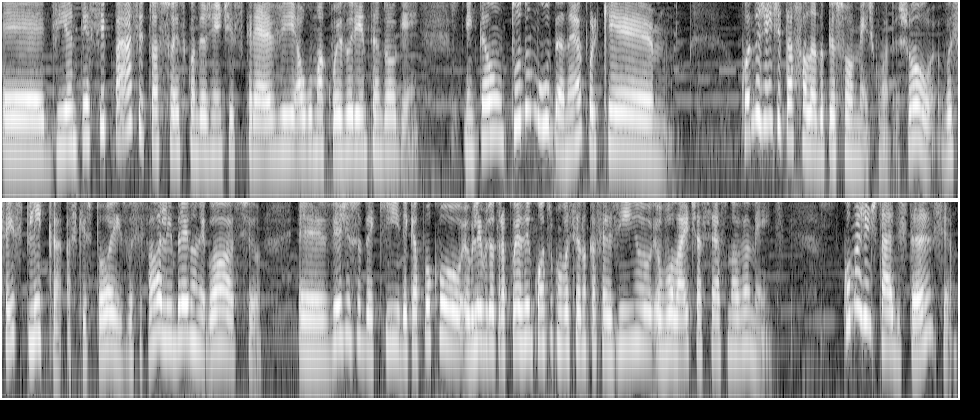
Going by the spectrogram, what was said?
é, de antecipar situações quando a gente escreve alguma coisa orientando alguém. Então, tudo muda, né? Porque quando a gente está falando pessoalmente com uma pessoa, você explica as questões, você fala, lembrei do negócio, é, veja isso daqui, daqui a pouco eu lembro de outra coisa, eu encontro com você no cafezinho, eu vou lá e te acesso novamente. Como a gente está à distância,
